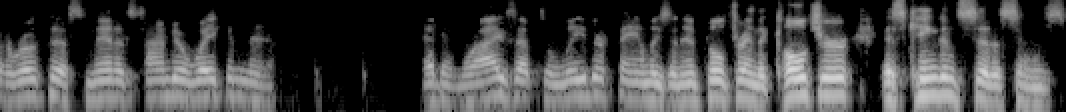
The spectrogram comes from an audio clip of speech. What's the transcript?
I wrote this Men, it's time to awaken men. Have them rise up to lead their families and infiltrate the culture as kingdom citizens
